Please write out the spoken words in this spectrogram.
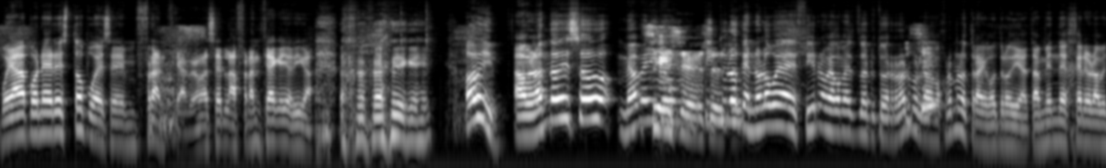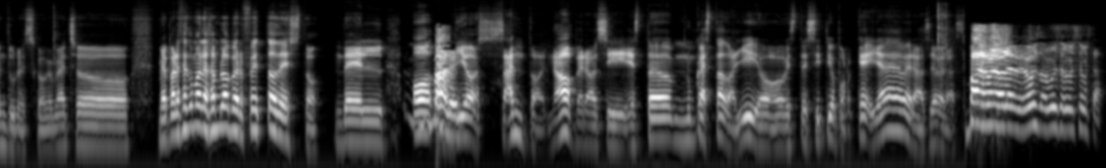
Voy a poner esto pues en Francia, pero va a ser la Francia que yo diga. Hoy, hablando de eso, me ha venido Sí, un sí, título sí. que no lo voy a decir, no voy a cometer tu error, porque a lo mejor me lo traigo otro día, también de género aventuresco, que me ha hecho... Me parece como el ejemplo perfecto de esto, del... Oh, Vale. Dios santo, no, pero si esto nunca ha estado allí, o este sitio, ¿por qué? Ya verás, ya verás. Vale, vale, vale, me gusta, me gusta, me gusta.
